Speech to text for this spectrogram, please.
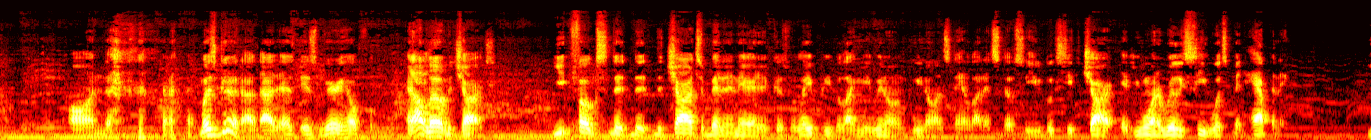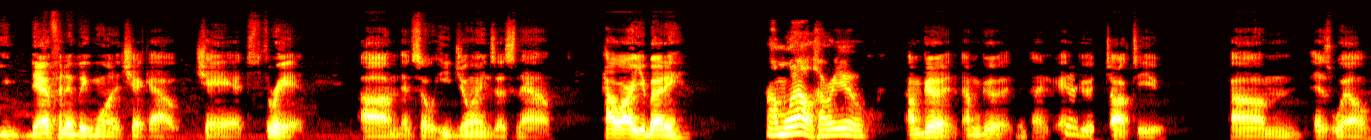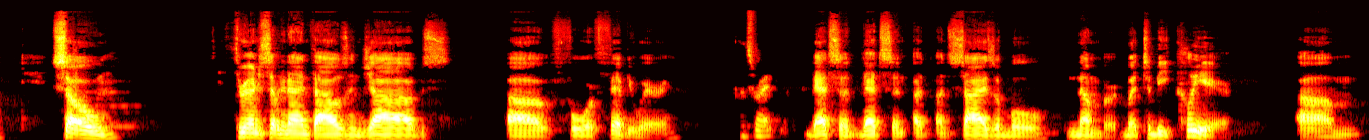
on, the but it's good. I, I, it's very helpful, and I love the charts. You folks, the, the, the charts are better than narrative because for lay people like me, we don't we don't understand a lot of that stuff. So you look see the chart if you want to really see what's been happening. You definitely want to check out Chad's thread, um, and so he joins us now. How are you, buddy? I'm well. How are you? I'm good. I'm good, and, and good. good to talk to you um, as well. So, 379,000 jobs uh, for February. That's right. That's a that's a, a, a sizable number. But to be clear, um,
